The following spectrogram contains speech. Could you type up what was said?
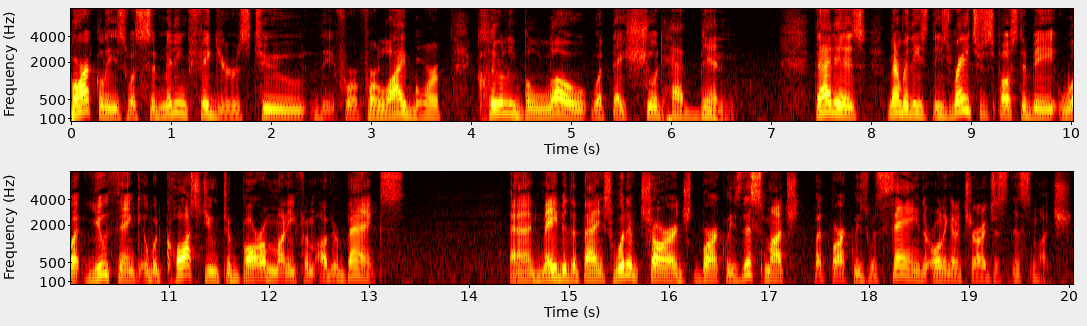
Barclays was submitting figures to the, for, for LIBOR clearly below what they should have been. That is, remember, these, these rates are supposed to be what you think it would cost you to borrow money from other banks. And maybe the banks would have charged Barclays this much, but Barclays was saying they're only going to charge us this much.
